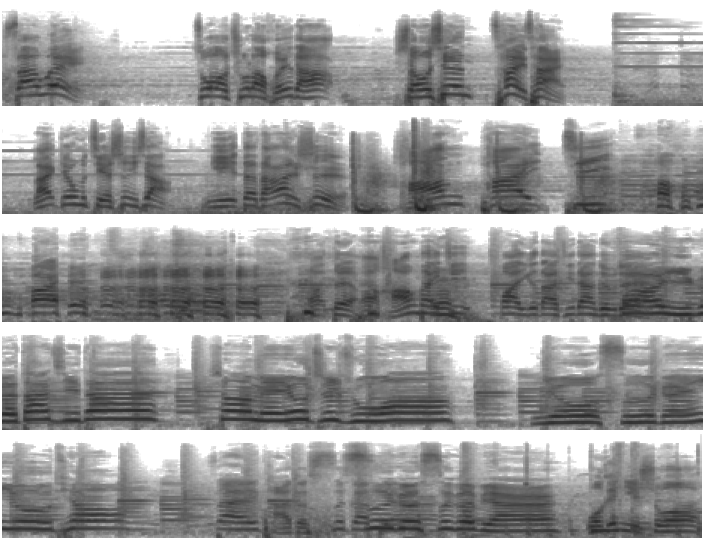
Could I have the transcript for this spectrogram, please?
三位做出了回答。首先，菜菜，来给我们解释一下，你的答案是航拍机。航拍。啊，对啊，航拍机，画一个大鸡蛋，对不对？画一个大鸡蛋，上面有蜘蛛网，有四根油条，在它的四个四个四个边儿，我跟你说，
